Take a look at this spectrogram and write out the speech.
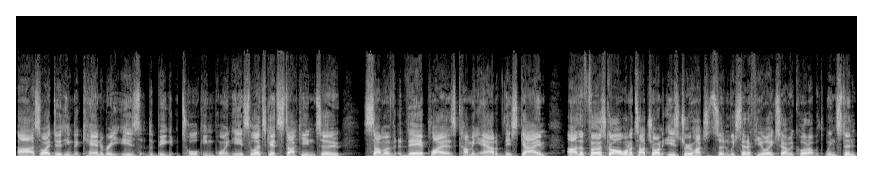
Uh, so I do think that Canterbury is the big talking point here. So let's get stuck into some of their players coming out of this game. Uh, the first guy I want to touch on is Drew Hutchison. We said a few weeks ago we caught up with Winston.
